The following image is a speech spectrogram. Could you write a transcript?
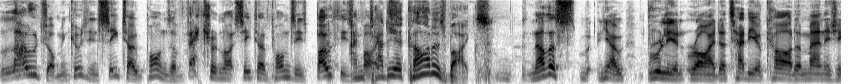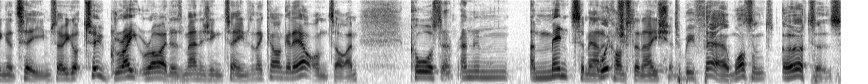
Loads of them, including Sito Pons, a veteran like Sito is both his And bikes Tady Okada's bikes. another you know brilliant rider, Tady Okada managing a team. So you got two great riders managing teams, and they can't get out on time. Caused an im- immense amount Which, of consternation. To be fair, wasn't IRTA's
